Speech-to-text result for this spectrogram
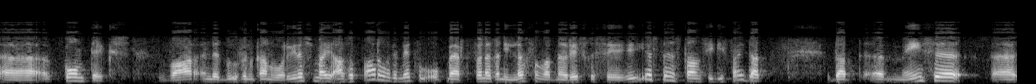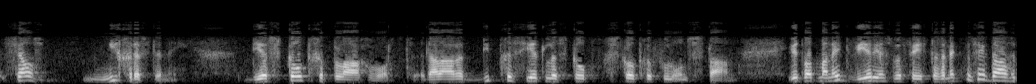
uh konteks waarin dit beoefen kan word. Hier is my as 'n paar wat ek net wil opmerk vinnig in die lig van wat nou reeds gesê is. In eerste instansie die feit dat dat uh, mense uh selfs nie Christene nie deur skuld geplaag word, dat daar 'n diep gesetelde skuld skuldgevoel ontstaan. Jy weet wat maar net weer eens bevestig en ek besef daar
